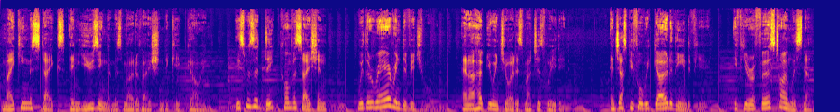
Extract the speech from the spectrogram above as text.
making mistakes and using them as motivation to keep going. This was a deep conversation with a rare individual, and I hope you enjoyed as much as we did. And just before we go to the interview, if you're a first time listener,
